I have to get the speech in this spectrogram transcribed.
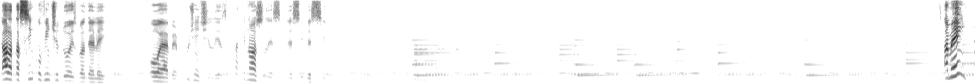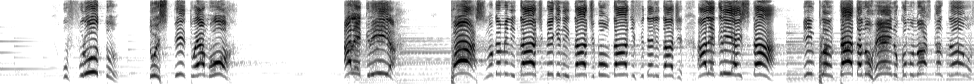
Gálatas 5, 22, Vanderlei. Ô Heber, por gentileza, para que nós lêssemos esse versículo. Amém? O fruto do Espírito é amor, alegria, paz, longanimidade, benignidade, bondade, fidelidade. A alegria está implantada no reino, como nós cantamos.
